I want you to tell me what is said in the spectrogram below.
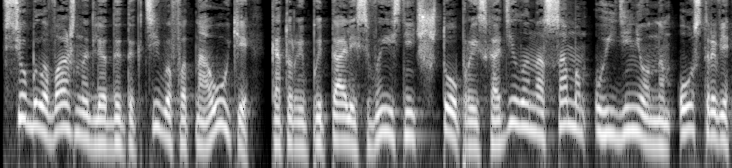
все было важно для детективов от науки, которые пытались выяснить, что происходило на самом уединенном острове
